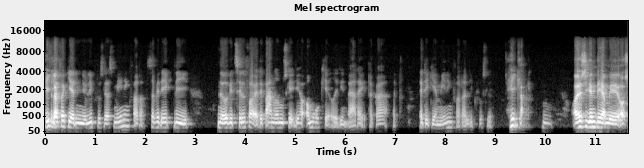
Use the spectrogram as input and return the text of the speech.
Helt så derfor giver den jo lige pludselig også mening for dig. Så vil det ikke blive noget, vi tilføjer. Det er bare noget, måske vi har omrokeret i din hverdag, der gør, at, at det giver mening for dig lige pludselig. Helt klart. Hmm. Og siger igen det her med os,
